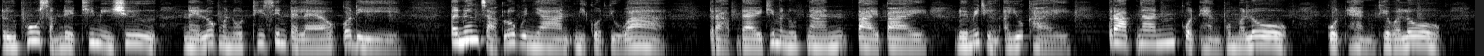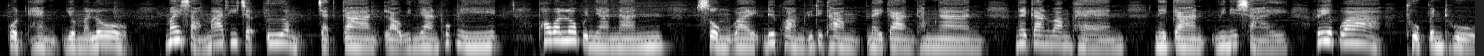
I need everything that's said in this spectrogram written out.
หรือผู้สำเร็จที่มีชื่อในโลกมนุษย์ที่สิ้นไปแล้วก็ดี แต่เนื่องจากโลกวิญญาณมีกฎอยู่ว่า ตราบใดที่มนุษย์นั้นตายไป โดยไม่ถึงอายุไข ตราบนั้นกฎแห่งพมโลก กฎแห่งเทวโลก กฎแห่งยมโลก ไม่สามารถที่จะเอื้อมจัดการเหล่าวิญญาณพวกนี้ เพราะว่าโลกวิญญาณนั้น ทรงไว้ด้วยความยุติธรรมในการทำงาน ในการวางแผน ในการวินิจฉัย เรียกว่าถูกเป็นถูก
